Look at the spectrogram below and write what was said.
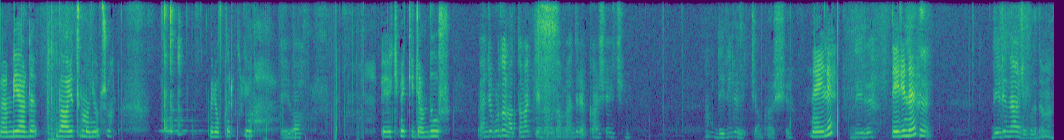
Ben bir yerde dağa tırmanıyorum şu an. Blokları kırıyorum. Eyvah. Bir ekmek yiyeceğim dur. Bence buradan atlamak yerine buradan ben direkt karşıya geçeyim. Deriyle geçeceğim karşıya. Neyle? Deri. Deri ne? Deri ne acaba değil mi?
